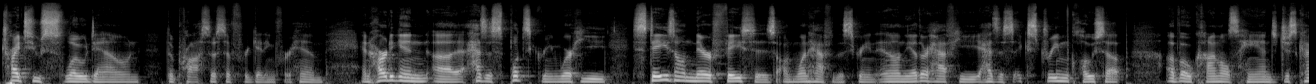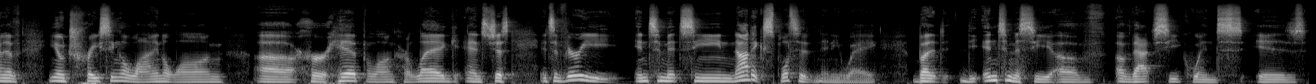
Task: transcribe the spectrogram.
try to slow down the process of forgetting for him. And Hartigan uh, has a split screen where he stays on their faces on one half of the screen, and on the other half, he has this extreme close up of O'Connell's hand, just kind of, you know, tracing a line along uh, her hip, along her leg. And it's just, it's a very intimate scene, not explicit in any way. But the intimacy of of that sequence is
